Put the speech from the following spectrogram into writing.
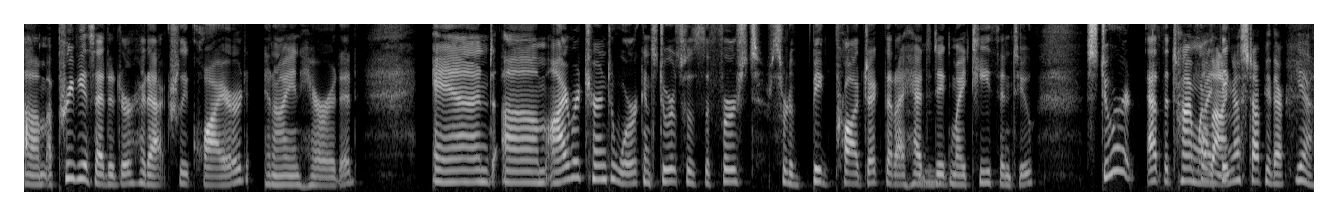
um, a previous editor had actually acquired and I inherited. And um, I returned to work, and Stuart's was the first sort of big project that I had to dig my teeth into. Stuart, at the time when Hold I on, I'm going to stop you there. Yeah.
